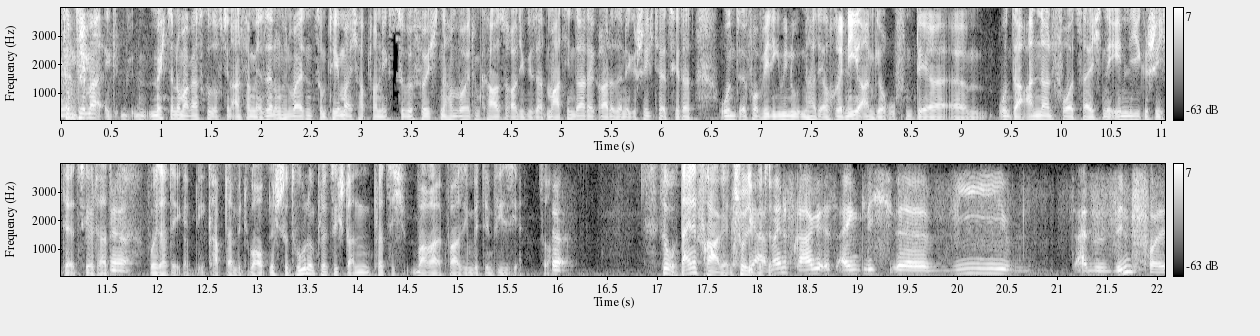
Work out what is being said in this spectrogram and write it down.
Zum Thema, ich möchte noch mal ganz kurz auf den Anfang der Sendung hinweisen. Zum Thema, ich habe noch nichts zu befürchten, haben wir heute im Chaos Radio gesagt, Martin da, der gerade seine Geschichte erzählt hat. Und äh, vor wenigen Minuten hat er auch René angerufen, der ähm, unter anderen Vorzeichen eine ähnliche Geschichte erzählt hat, Ja. wo er sagte, ich habe hab damit überhaupt nichts zu tun und plötzlich stand, plötzlich war er quasi mit dem Visier. So, Ja. so deine Frage, entschuldige ja, bitte. meine Frage ist eigentlich, äh, wie also sinnvoll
